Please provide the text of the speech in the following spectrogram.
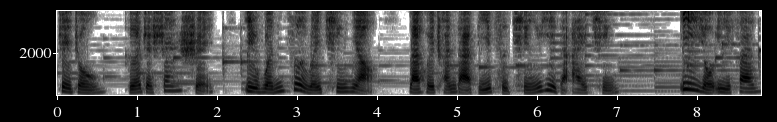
这种隔着山水，以文字为青鸟，来回传达彼此情意的爱情，亦有一番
